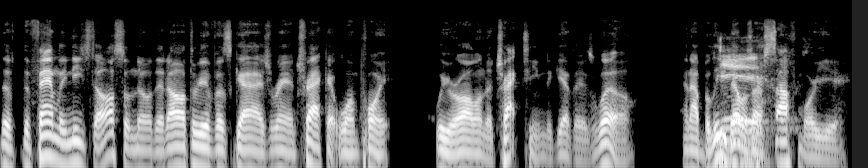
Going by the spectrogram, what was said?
The the family needs to also know that all three of us guys ran track at one point. We were all on the track team together as well. And I believe that was our sophomore year.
